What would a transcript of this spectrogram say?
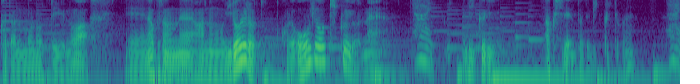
方のものっていうのは、えー、直子さんねあのいろいろこれ応用聞くよね。はい。びっくり。アクシデントでびっくりとかね。はい。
